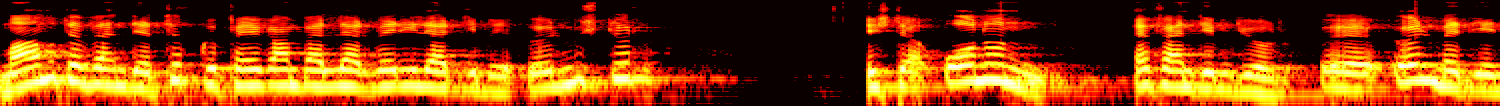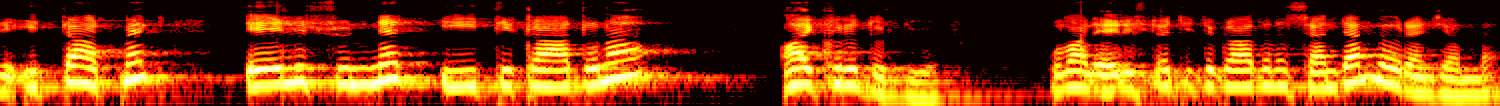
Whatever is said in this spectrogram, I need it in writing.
Mahmud Efendi tıpkı peygamberler, veliler gibi ölmüştür. İşte onun efendim diyor e, ölmediğini iddia etmek ehli sünnet itikadına aykırıdır diyor. Ulan ehli sünnet itikadını senden mi öğreneceğim ben?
